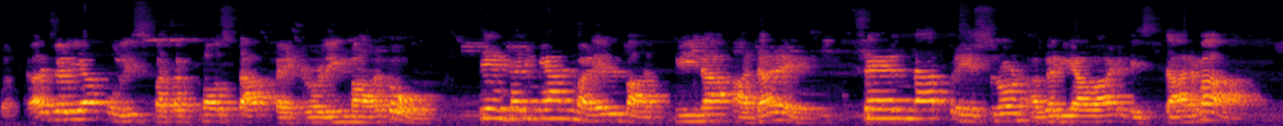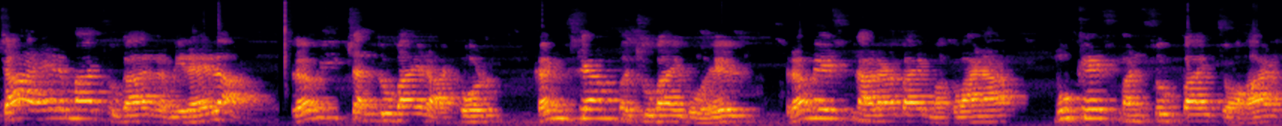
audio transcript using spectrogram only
ગંગાચળિયા પોલીસ મથકનો સ્ટાફ પેટ્રોલિંગમાં હતો તે દરમિયાન મળેલ બાતમીના આધારે શહેરના પ્રેસ રોડ અગરિયાવાડ વિસ્તારમાં જાહેરમાં જુગાર રમી રહેલા રવિ ચંદુભાઈ રાઠોડ, ઘનશ્યામ બચુભાઈ ગોહેલ રમેશ નારાયણભાઈ મકવાણા, મુકેશ મનસુખભાઈ ચૌહાણ,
